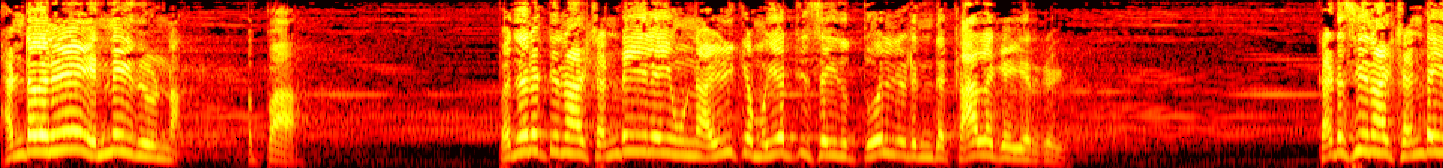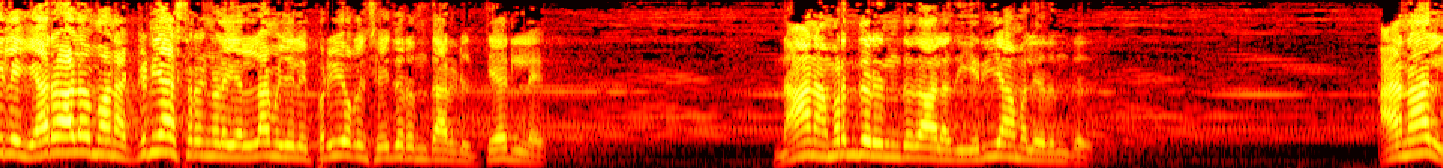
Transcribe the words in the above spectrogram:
அண்டவனே என்ன இதுன்னா அப்பா பதினெட்டு நாள் சண்டையிலே உன்னை அழிக்க முயற்சி செய்து தோல்வியடைந்த காலகேயர்கள். கடைசி நாள் சண்டையிலே ஏராளமான அக்னியாஸ்திரங்களை எல்லாம் இதில் பிரயோகம் செய்திருந்தார்கள் தேர்ல. நான் அமர்ந்திருந்ததால் அது எரியாமல் இருந்தது. ஆனால்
